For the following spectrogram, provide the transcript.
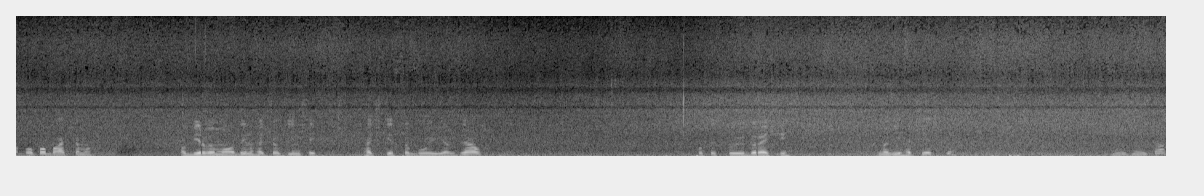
Або побачимо. Обірвемо один гачок, інший. Гачки з собою я взяв. Потестую, до речі, нові гачечки. Можна і так.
